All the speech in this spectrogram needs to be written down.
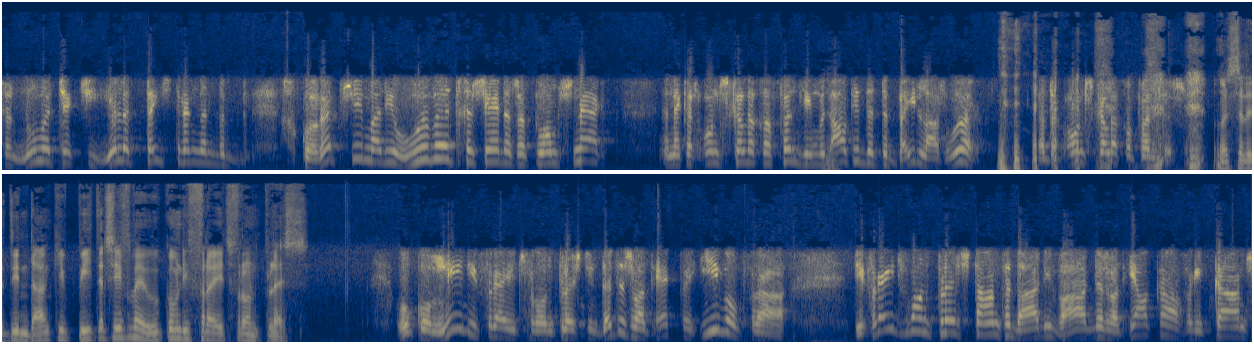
genoem het seksuele tuistringende korrupsie, maar die howe het gesê dat 'n klomp snerk en ek is onskuldig gevind. Jy moet altyd dit bylas, hoor. Dat ek onskuldig gevind is. Ons sal dit doen. Dankie Pieter. Sê vir my, hoekom die Vryheidsfront Plus? Hoekom nie die Vryheidsfront Plus nie? Dit is wat ek vir u wil vra. Die Vryheidsfront Plus staan vir daardie waardes wat elke Afrikaans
